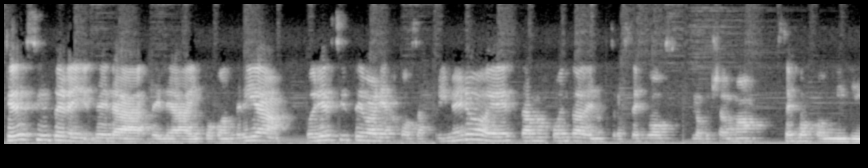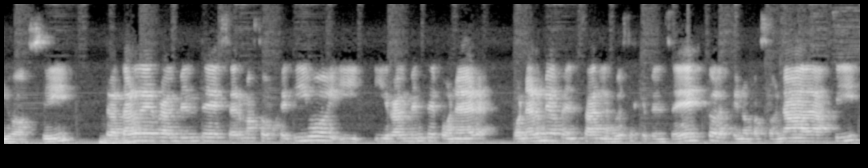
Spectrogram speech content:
¿Qué decirte de la, de la hipocondría? Podría decirte varias cosas. Primero es darnos cuenta de nuestros sesgos, lo que llama sesgos cognitivos, ¿sí? Tratar de realmente ser más objetivo y, realmente poner, ponerme a pensar en las veces que pensé esto, las que no pasó nada, ¿sí?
